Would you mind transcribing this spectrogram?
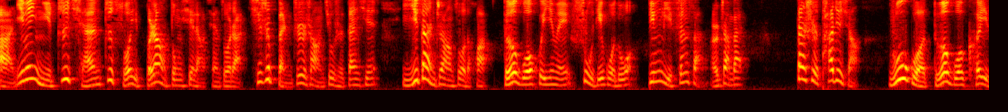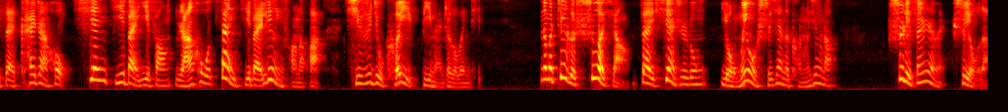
啊，因为你之前之所以不让东西两线作战，其实本质上就是担心一旦这样做的话，德国会因为树敌过多、兵力分散而战败。但是他就想，如果德国可以在开战后先击败一方，然后再击败另一方的话。其实就可以避免这个问题。那么这个设想在现实中有没有实现的可能性呢？施里芬认为是有的，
